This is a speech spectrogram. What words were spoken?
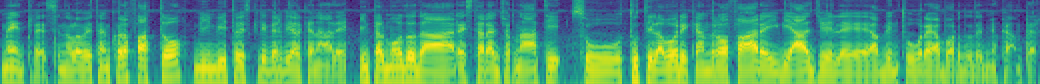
Mentre se non l'avete ancora fatto vi invito a iscrivervi al canale in tal modo da restare aggiornati su tutti i lavori che andrò a fare, i viaggi e le avventure a bordo del mio camper.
